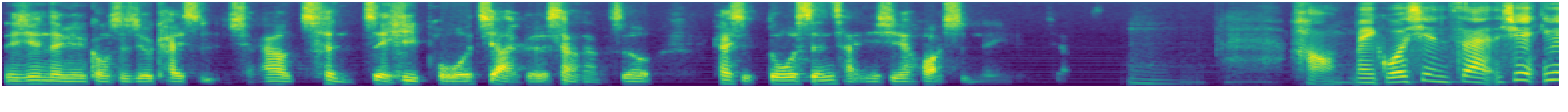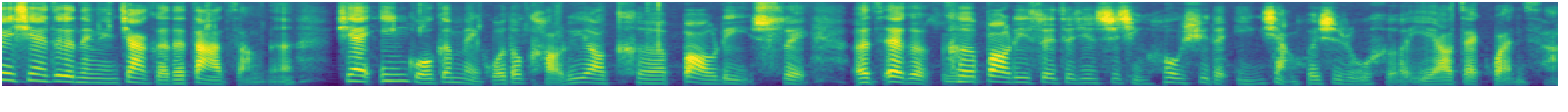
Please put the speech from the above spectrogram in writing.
那些能源公司就开始想要趁这一波价格上涨的时候。开始多生产一些化石能源，好，美国现在现因为现在这个能源价格的大涨呢，现在英国跟美国都考虑要科暴利税，而这个科暴利税这件事情后续的影响会是如何，也要再观察。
